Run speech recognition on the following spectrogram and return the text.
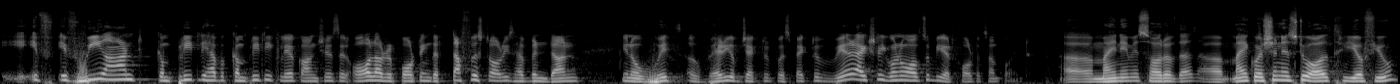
if, if we aren't completely, have a completely clear conscience that all our reporting, the toughest stories have been done, you know, with a very objective perspective, we're actually going to also be at fault at some point. Uh, my name is Saurav Das. Uh, my question is to all three of you.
